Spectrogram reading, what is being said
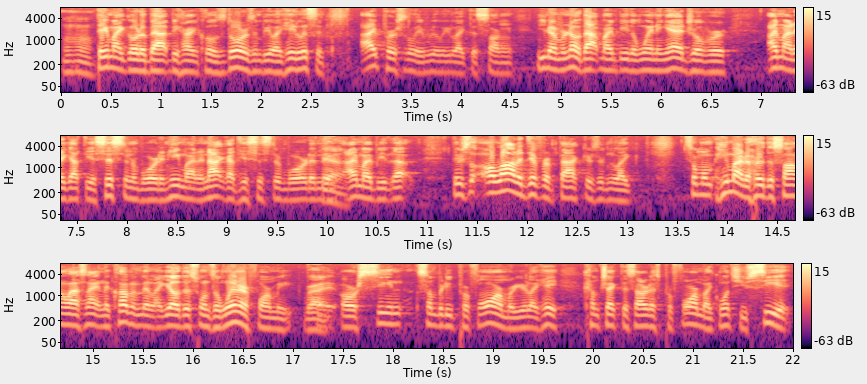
Mhm. they might go to bat behind closed doors and be like, "Hey, listen, I personally really like this song. You never know, that might be the winning edge over." I might have got the assistant aboard, and he might have not got the assistant aboard, and then Yeah. I might be that. There's a lot of different factors, and like, someone he might have heard the song last night in the club and been like, "Yo, this one's a winner for me," Right. Or seen somebody perform, or you're like, "Hey, come check this artist perform." Like once you see it,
